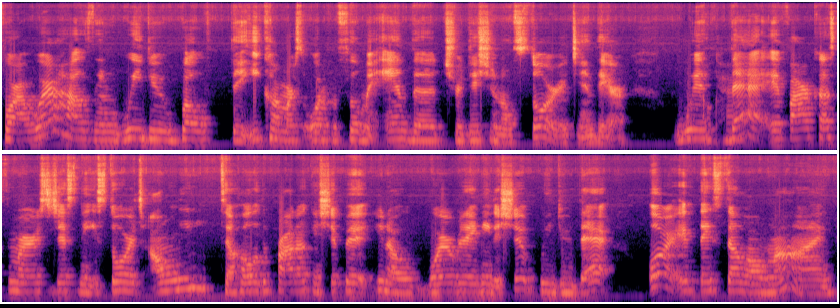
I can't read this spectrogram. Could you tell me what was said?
For our warehousing, we do both the e commerce order fulfillment and the traditional storage in there. With okay. that, if our customers just need storage only to hold the product and ship it, you know, wherever they need to ship, we do that. Or if they sell online,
